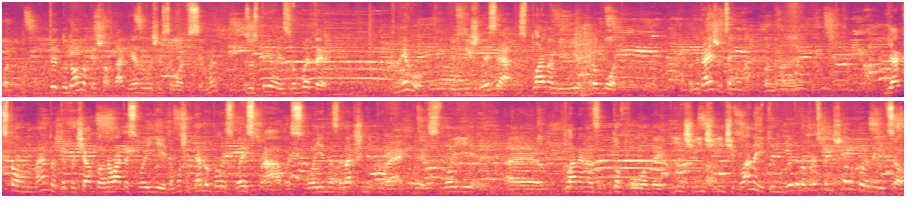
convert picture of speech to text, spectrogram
от ти додому пішов, так? Я залишився в офісі. Ми зустрілись зробити книгу і розійшлися з планом її роботи. Пам'ятаєш у цей момент? Пам'ятаю. Як з того моменту ти почав планувати свої дії? Тому що в тебе були свої справи, свої незавершені проекти, свої е, плани на доходи, інші, інші, інші плани, які могли тебе просто відштовхувати від цього.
